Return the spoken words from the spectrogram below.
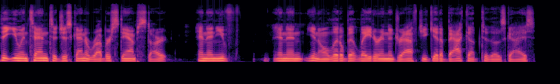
that you intend to just kind of rubber stamp start and then you've and then you know a little bit later in the draft you get a backup to those guys.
